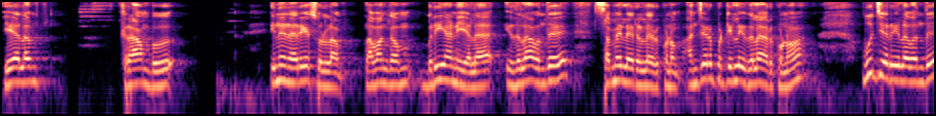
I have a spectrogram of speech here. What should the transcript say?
ஏலம் கிராம்பு இன்னும் நிறைய சொல்லலாம். லவங்கம் பிரியாணி இலை இதெல்லாம் வந்து சமையல் அறையில் இருக்கணும். அஞ்சரைப்பட்டியில் இதெல்லாம் இருக்கணும். பூஜை அறையில் வந்து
